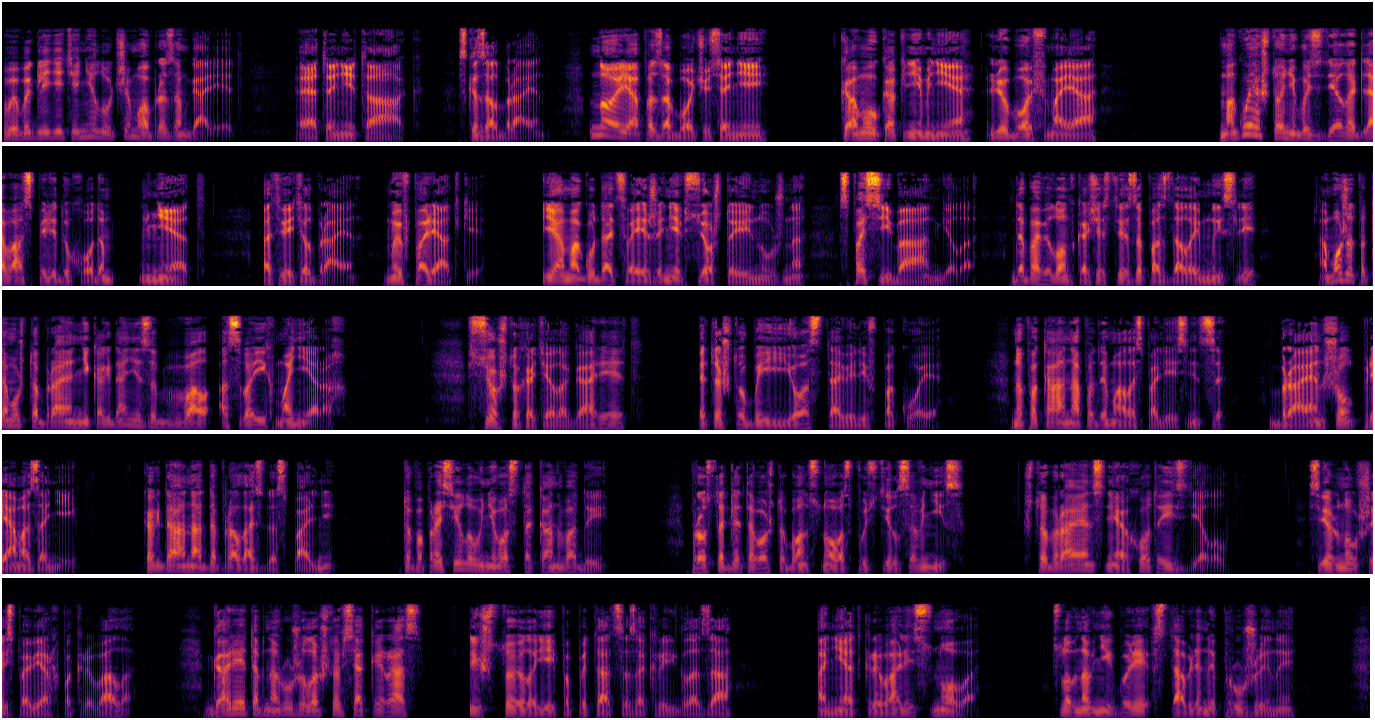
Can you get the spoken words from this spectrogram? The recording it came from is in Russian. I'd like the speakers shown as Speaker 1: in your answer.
Speaker 1: вы выглядите не лучшим образом, Гарриет». «Это не так», — сказал Брайан. «Но я позабочусь о ней. Кому, как не мне, любовь моя». «Могу я что-нибудь сделать для вас перед уходом?» «Нет», — ответил Брайан. «Мы в порядке. Я могу дать своей жене все, что ей нужно. Спасибо, Ангела», — добавил он в качестве запоздалой мысли, а может потому, что Брайан никогда не забывал о своих манерах. Все, что хотела Гарриет, это чтобы ее оставили в покое. Но пока она подымалась по лестнице, Брайан шел прямо за ней. Когда она добралась до спальни, то попросила у него стакан воды, просто для того, чтобы он снова спустился вниз, что Брайан с неохотой сделал. Свернувшись поверх покрывала, Гарриет обнаружила, что всякий раз, лишь стоило ей попытаться закрыть глаза, они открывались снова, словно в них были вставлены пружины.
